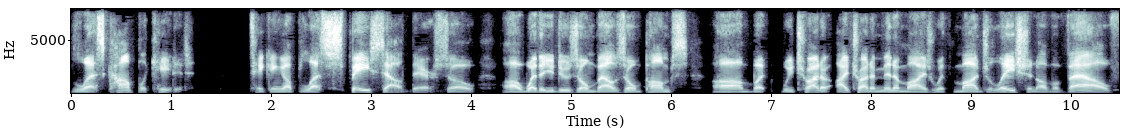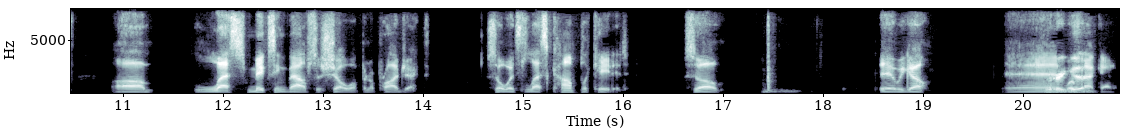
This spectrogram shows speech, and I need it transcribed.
less complicated, taking up less space out there. So uh, whether you do zone valves, zone pumps, um, but we try to, I try to minimize with modulation of a valve, um, less mixing valves to show up in a project. So it's less complicated. So there we go. And Very we're good. back at it.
